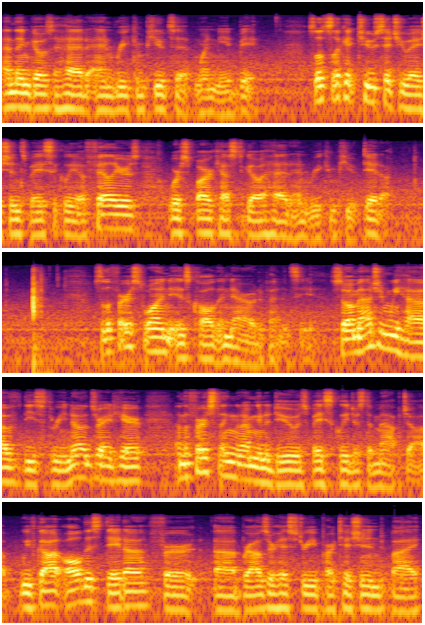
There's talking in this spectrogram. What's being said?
and then goes ahead and recomputes it when need be. So let's look at two situations basically of failures where Spark has to go ahead and recompute data. So the first one is called a narrow dependency. So imagine we have these three nodes right here, and the first thing that I'm going to do is basically just a map job. We've got all this data for uh, browser history partitioned by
